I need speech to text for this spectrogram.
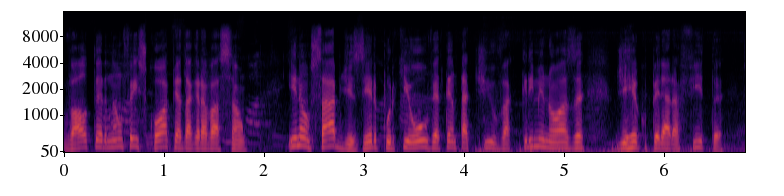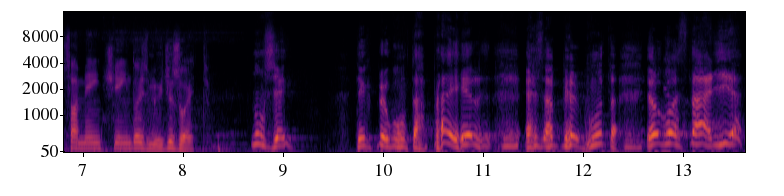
Walter não fez cópia da gravação e não sabe dizer por que houve a tentativa criminosa de recuperar a fita somente em 2018. Não sei. Tem que perguntar para eles essa pergunta. Eu gostaria,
